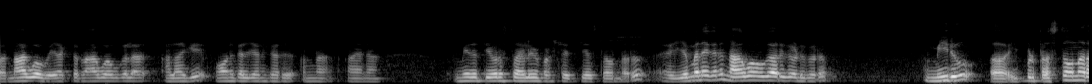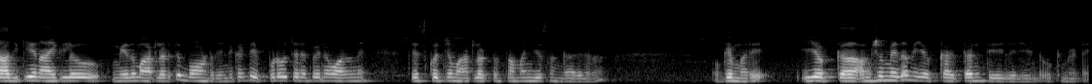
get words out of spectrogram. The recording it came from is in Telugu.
నాగబాబు యాక్టర్ నాగబాబు గల అలాగే పవన్ కళ్యాణ్ గారు అన్న ఆయన మీద తీవ్ర స్థాయిలో విమర్శలు అయితే చేస్తూ ఉన్నారు. ఏమైనా కానీ నాగబాబు గారు అడుగురు మీరు ఇప్పుడు ప్రస్తుతం ఉన్న రాజకీయ నాయకులు మీద మాట్లాడితే బాగుంటుంది. ఎందుకంటే ఎప్పుడో చనిపోయిన వాళ్ళని తీసుకొచ్చి మాట్లాడటం సమంజసం కాదు కదా. ఓకే మరి ఈ యొక్క అంశం మీద మీ యొక్క అభిప్రాయాన్ని తెలియజేయండి. ఓకే మరి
